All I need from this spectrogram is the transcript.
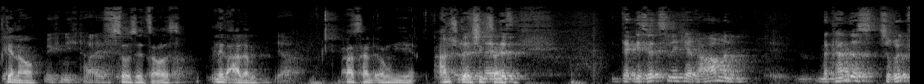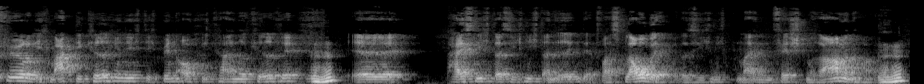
Genau. mich nicht heiß. So sieht's aus. Mit allem. Ja. Was halt irgendwie Letzten anstößig sein. der gesetzliche Rahmen, man kann das zurückführen. Ich mag die Kirche nicht, ich bin auch in keiner Kirche. Mhm. Äh, heißt nicht, dass ich nicht an irgendetwas glaube oder dass ich nicht meinen festen Rahmen habe. Mhm.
